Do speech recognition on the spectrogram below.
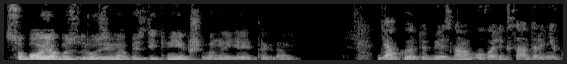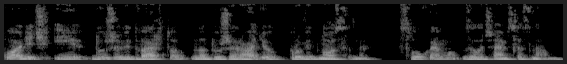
з собою або з друзями, або з дітьми, якщо вони є, і так далі. Дякую тобі. З нами був Олександр Ніколіч і дуже відверто на дуже радіо про відносини. Слухаємо, залишаємося з нами.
